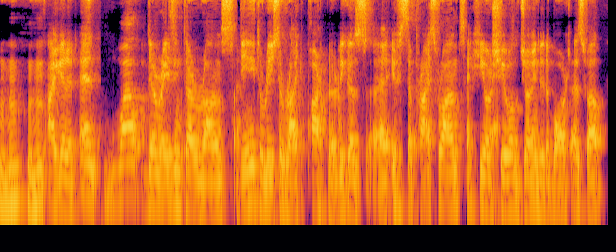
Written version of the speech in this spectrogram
Mm-hmm, mm-hmm, I get it. And while they're raising their rounds, they need to reach the right partner because uh, if it's a price round, he or she will join the board as well.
